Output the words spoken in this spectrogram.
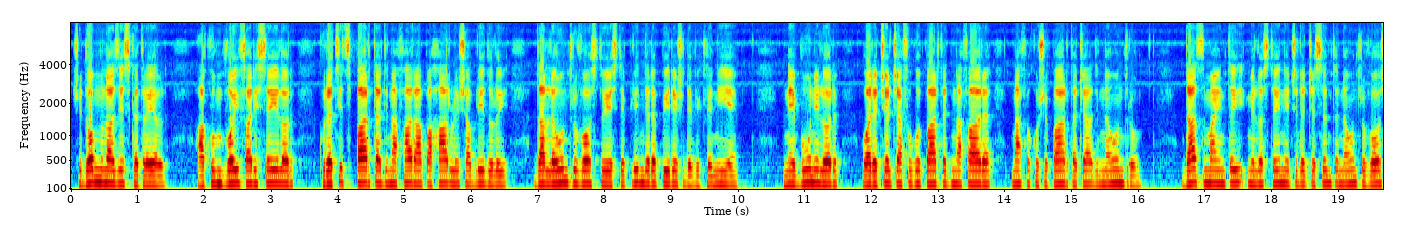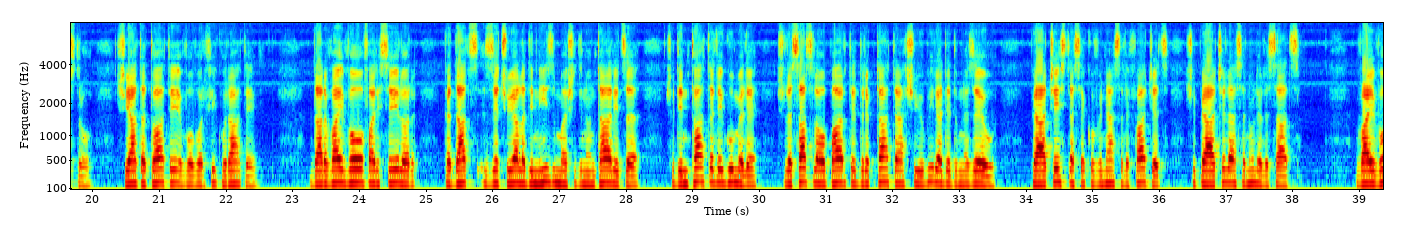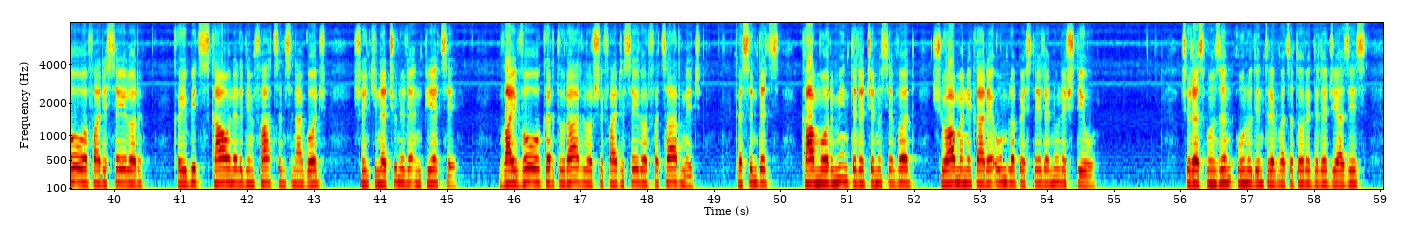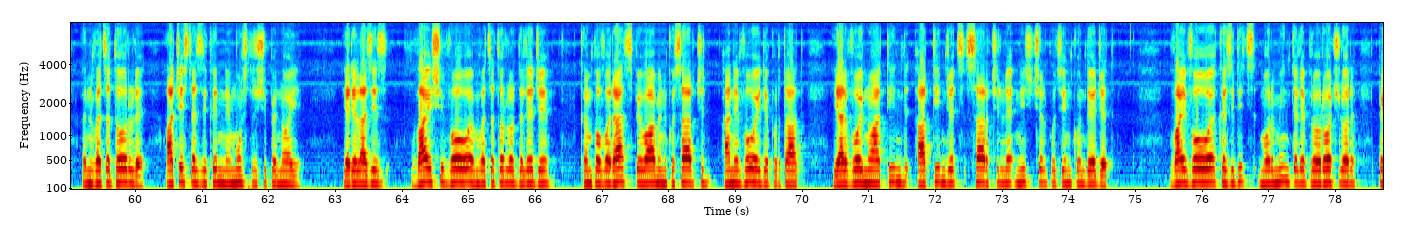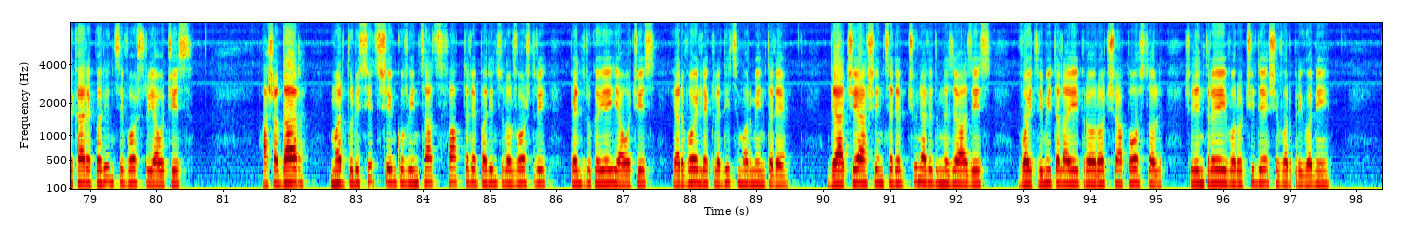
Și Domnul a zis către el, Acum voi, fariseilor, curățiți partea din afara a paharului și a blidului, dar lăuntru vostru este plin de răpire și de viclenie. Nebunilor, oare cel ce a făcut partea din afară n-a făcut și partea cea dinăuntru? Dați mai întâi milostenie cele ce sunt înăuntru vostru și iată toate vă vor fi curate. Dar vai vouă, fariseilor, că dați zeciuială din izmă și din untariță și din toate legumele și lăsați la o parte dreptatea și iubirea de Dumnezeu. Pe acestea se cuvinea să le faceți și pe acelea să nu le lăsați. Vai vouă, fariseilor, că iubiți scaunele din față în sinagogi și închinăciunile în piețe. Vai vouă, cărturarilor și fariseilor fățarnici, că sunteți ca mormintele ce nu se văd și oamenii care umblă peste ele nu le știu. Și răspunzând, unul dintre învățătorii de lege a zis, Învățătorule, acestea zicând ne mustri și pe noi. Iar el a zis, Vai și vouă, învățătorilor de lege, că împovărați pe oameni cu sarcini a nevoie de purtat, iar voi nu ating atingeți sarcinile nici cel puțin cu un deget. Vai vouă că zidiți mormintele prorocilor pe care părinții voștri i-au ucis. Așadar, mărturisiți și încuvințați faptele părinților voștri pentru că ei i-au ucis, iar voi le clădiți mormintele. De aceea și înțelepciunea lui Dumnezeu a zis, voi trimite la ei proroci și apostoli și dintre ei vor ucide și vor prigoni,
